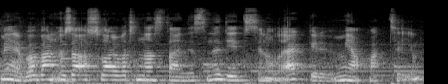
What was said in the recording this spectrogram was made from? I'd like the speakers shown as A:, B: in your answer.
A: Merhaba, ben Özel Sular Vatan Hastanesi'nde diyetisyen olarak görevimi yapmaktayım.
